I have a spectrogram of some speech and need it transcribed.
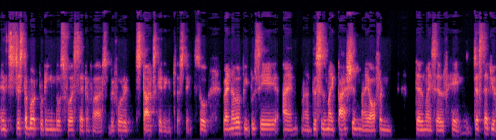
And it's just about putting in those first set of hours before it starts getting interesting. So whenever people say I'm uh, this is my passion, I often tell myself, hey, just that you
